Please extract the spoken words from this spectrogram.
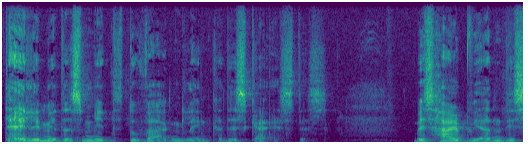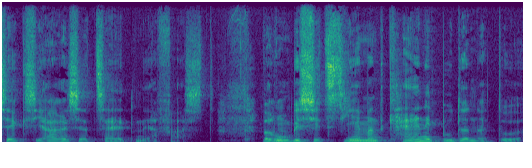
Teile mir das mit, du Wagenlenker des Geistes. Weshalb werden die sechs Jahreserzeiten erfasst? Warum besitzt jemand keine Buddha-Natur?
